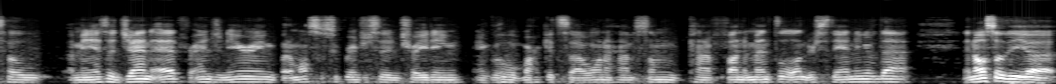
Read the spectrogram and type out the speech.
to I mean, it's a gen ed for engineering, but I'm also super interested in trading and global markets, so I want to have some kind of fundamental understanding of that. And also the uh,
